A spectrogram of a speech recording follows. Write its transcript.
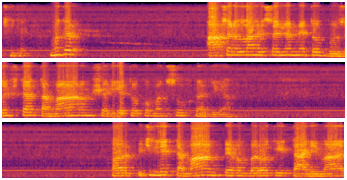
ٹھیک ہے مگر آپ صلی اللہ علیہ وسلم نے تو گزشتہ تمام شریعتوں کو منسوخ کر دیا۔ اور پچھلے تمام پیغمبروں کی تعلیمات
